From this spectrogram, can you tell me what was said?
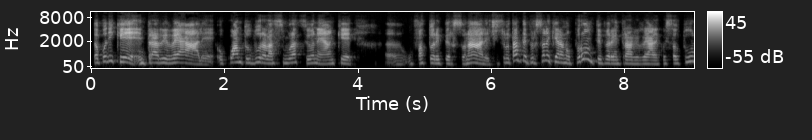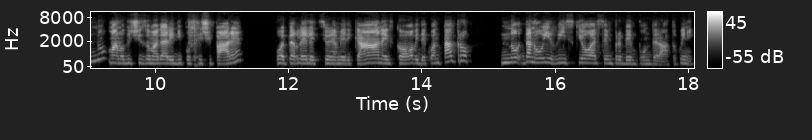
Dopodiché entrare in reale o quanto dura la simulazione è anche eh, un fattore personale. Ci sono tante persone che erano pronte per entrare in reale quest'autunno, ma hanno deciso magari di posticipare, poi per le elezioni americane, il Covid e quant'altro, no, da noi il rischio è sempre ben ponderato. Quindi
